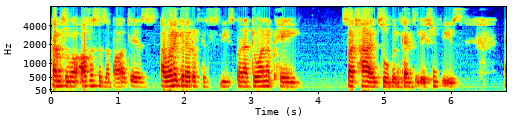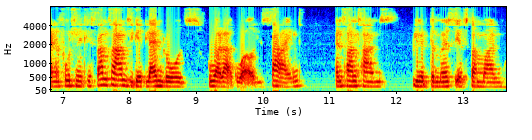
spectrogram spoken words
come to our offices about is I want to get out of this lease, but I don't want to pay such high exorbitant cancellation fees. And unfortunately, sometimes you get landlords who are like, well, you signed, and sometimes you're at the mercy of someone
